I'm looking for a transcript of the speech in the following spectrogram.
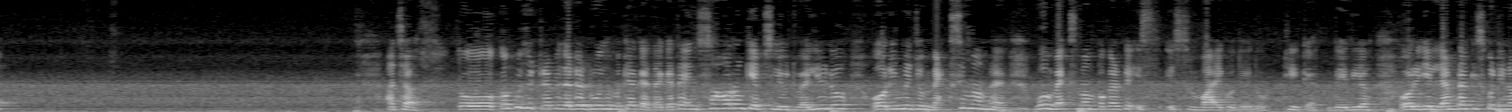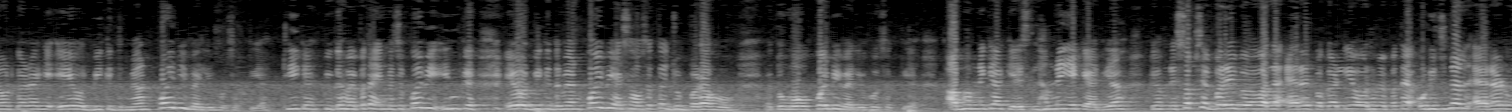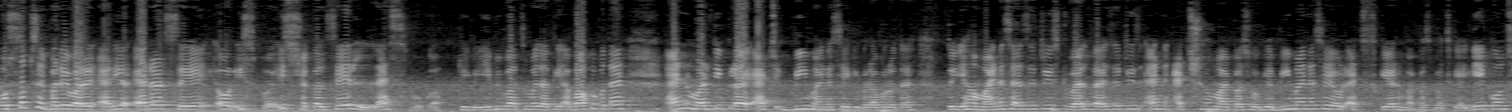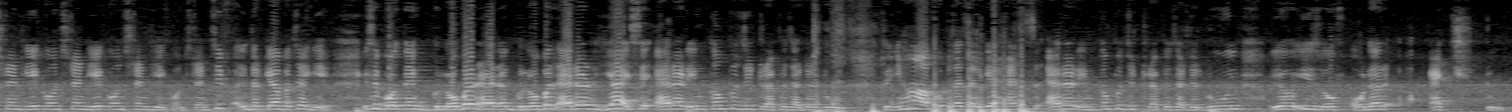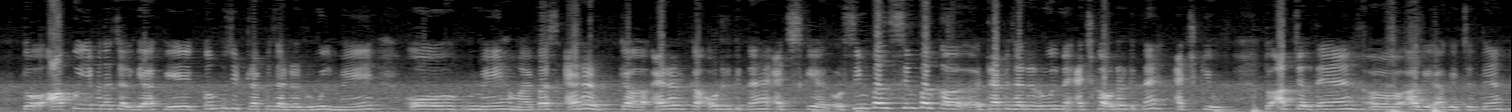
अच्छा तो कंपोजिट ट्रेपेजाइडल रूल हमें क्या कहता है? कहता है, इन सारों की एब्सोल्यूट वैल्यू लो और इनमें जो मैक्सिमम है, वो मैक्सिमम पकड़ के इस इस वाई को दे दो। ठीक है, दे दिया। और ये लेमडा किसको डिनोट कर रहा है? ये ए और बी के दरमियान कोई भी वैल्यू हो सकती है। ठीक है? क्योंकि हमें पता है इनमें से कोई भी, इनके ए और बी के दरमियान कोई भी ऐसा हो सकता है जो बड़ा हो तो वो कोई भी वैल्यू हो सकती है। अब हमने क्या किया? इसलिए हमने ये कह दिया कि हमने सबसे बड़े वाला एरर पकड़ लिया और हमें पता है ओरिजिनल एरर वो सबसे बड़े वाले एरर से और इस इस शक्ल से लेस होगा। ठीक है, ये भी बात समझ आती है। अब आपको पता है n multiply h b minus a के बराबर होता है। तो यहाँ minus as it is twelve as it is n h हमारे पास हो गया बी माइनस ए और एच स्केयर हमारे पास बच गया। ये कॉन्स्टेंट ये कॉन्स्टेंट ये कॉन्स्टेंट ये कॉन्स्टेंट सिर्फ़ इधर क्या बचा? ये। इसे बोलते हैं ग्लोबल एरर ग्लोबल एरर या इसे error in composite trapezoidal rule तो यहाँ आपको पता चल गया hence error in composite trapezoidal rule is of order h two तो आपको ये पता चल गया कि कंपोजिट ट्रेपेजाइडल रूल में ओ में हमारे पास एरर का एरर का ऑर्डर कितना है? एच स्केयर और सिंपल सिंपल ट्रेपेजाइडल रूल में एच का ऑर्डर कितना है? एच क्यूब तो अब चलते हैं आगे आगे चलते हैं।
